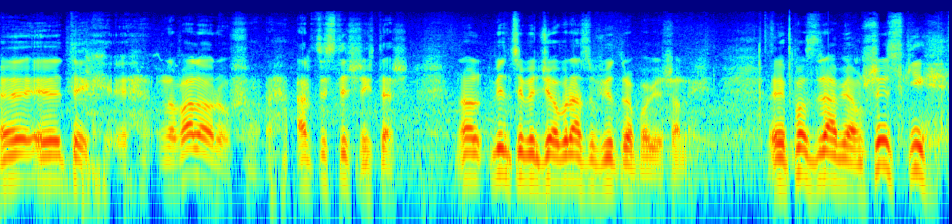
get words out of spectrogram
y, y, tych no, walorów artystycznych też. No, więcej będzie obrazów jutro powieszonych. Pozdrawiam wszystkich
